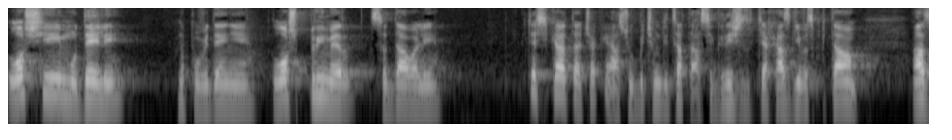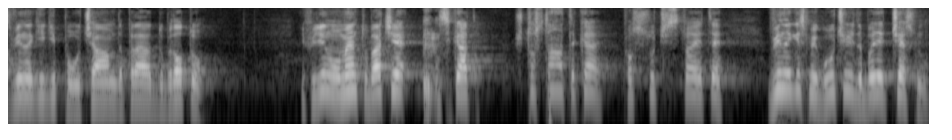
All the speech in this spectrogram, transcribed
Лоши модели на поведение, лош пример са давали. Те си казват, а чакай, аз си обичам децата, аз се грижа за тях, аз ги възпитавам. Аз винаги ги получавам да правят доброто. И в един момент обаче си казват, що стана така? Какво се случи с това дете? Винаги сме го учили да бъде честно.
